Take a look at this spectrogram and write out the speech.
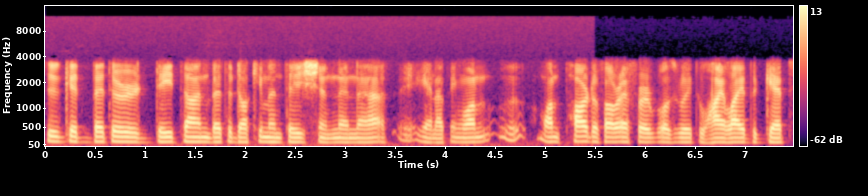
to get better data and better documentation. And uh, again, I think one one part of our effort was really to highlight the gaps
